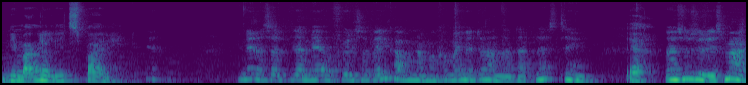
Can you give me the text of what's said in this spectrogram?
Vi mangler lige et spejl. Ja. Men ellers er det der med at føle sig velkommen, når man kommer ind ad døren, og der er plads til en. Ja. Og jeg synes jo, det er smart.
